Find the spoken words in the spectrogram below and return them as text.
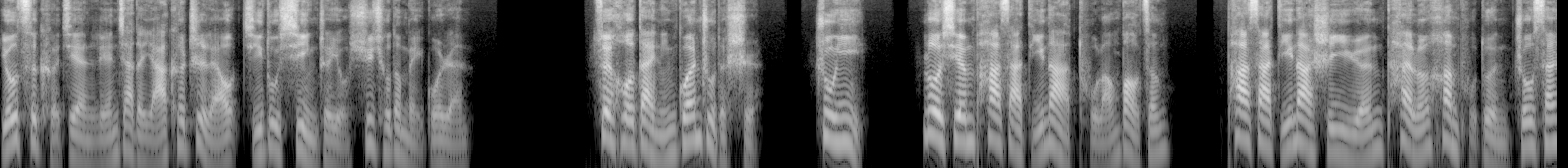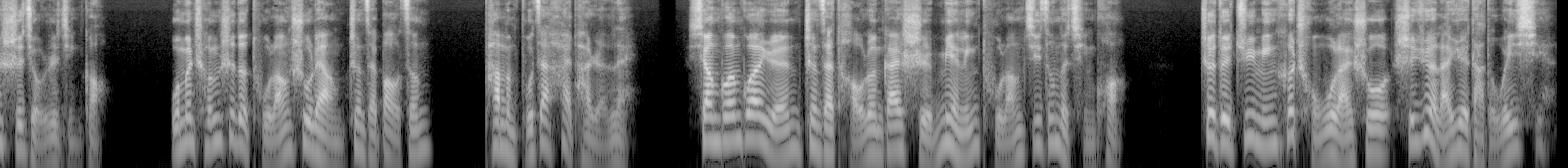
由此可见，廉价的牙科治疗极度吸引着有需求的美国人。最后带您关注的是，注意，洛县帕萨迪纳土狼暴增。帕萨迪纳市议员泰伦汉普顿周三十九日警告，我们城市的土狼数量正在暴增，他们不再害怕人类。相关官员正在讨论该市面临土狼激增的情况，这对居民和宠物来说是越来越大的威胁。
